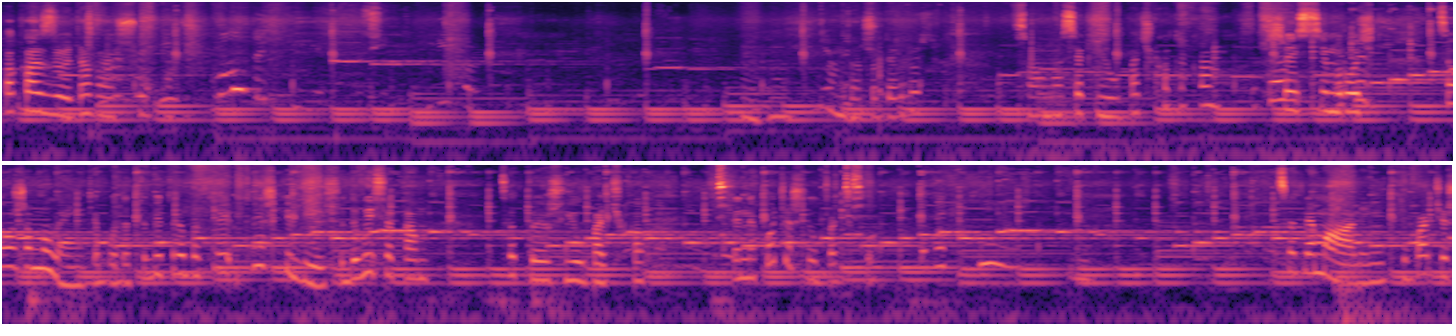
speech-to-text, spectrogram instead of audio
Показую, давай, що хочеш. Так, подивлюсь. Це у нас як юбочка така, 6-7 рочків. Це вже маленьке буде. Тобі треба трішки більше. Дивися там, це теж юбочка. Ти не хочеш юбочку? Це для маленьких. Бачиш,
